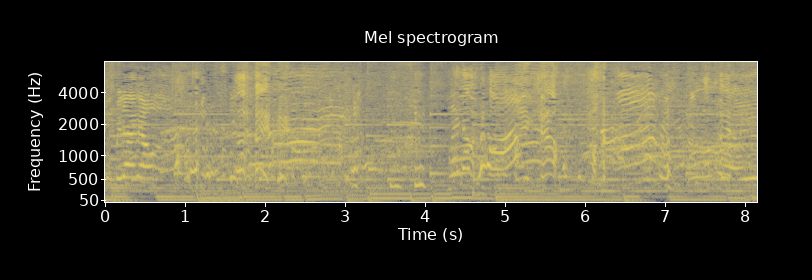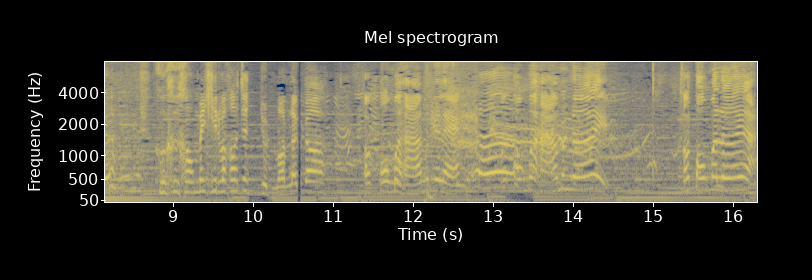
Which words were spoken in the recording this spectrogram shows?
ผมไม่ได้แล้ว ไม่ต้องร้องไปแล้วเราร้องเพลงคือคือเขาไม่คิดว่าเขาจะหยุดรถแล้วก็เขาตรงมาหามึงเลยแหละเขาตรงมาหามึงเลย เขาตรงมาเลยอะ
